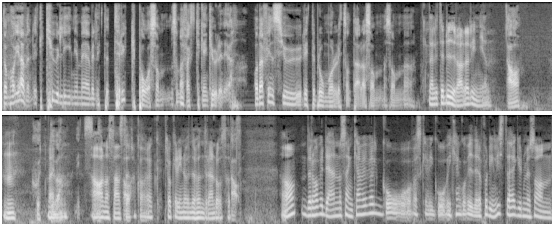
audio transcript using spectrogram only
De har ju även lite kul linje med, med lite tryck på som, som jag faktiskt tycker är en kul idé. Och där finns ju lite blommor och lite sånt där som... som eh, Den lite dyrare linjen. Ja. Mm. 70 Men, va? Minst. Ja, någonstans ja. där. Klockar in under 100 ändå. Så att, ja. ja, där har vi den och sen kan vi väl gå, vad ska vi gå? Vi kan gå vidare på din lista här Gudmundsson,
